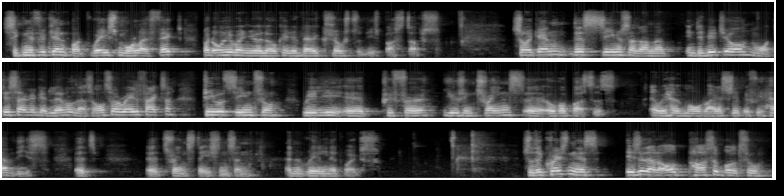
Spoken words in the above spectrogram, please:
significant but way smaller effect, but only when you're located very close to these bus stops. So again, this seems that on an individual, more disaggregate level, there's also a rail factor. People seem to really uh, prefer using trains uh, over buses. And we have more ridership if we have these uh, uh train stations and, and rail networks. So the question is, is it at all possible to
